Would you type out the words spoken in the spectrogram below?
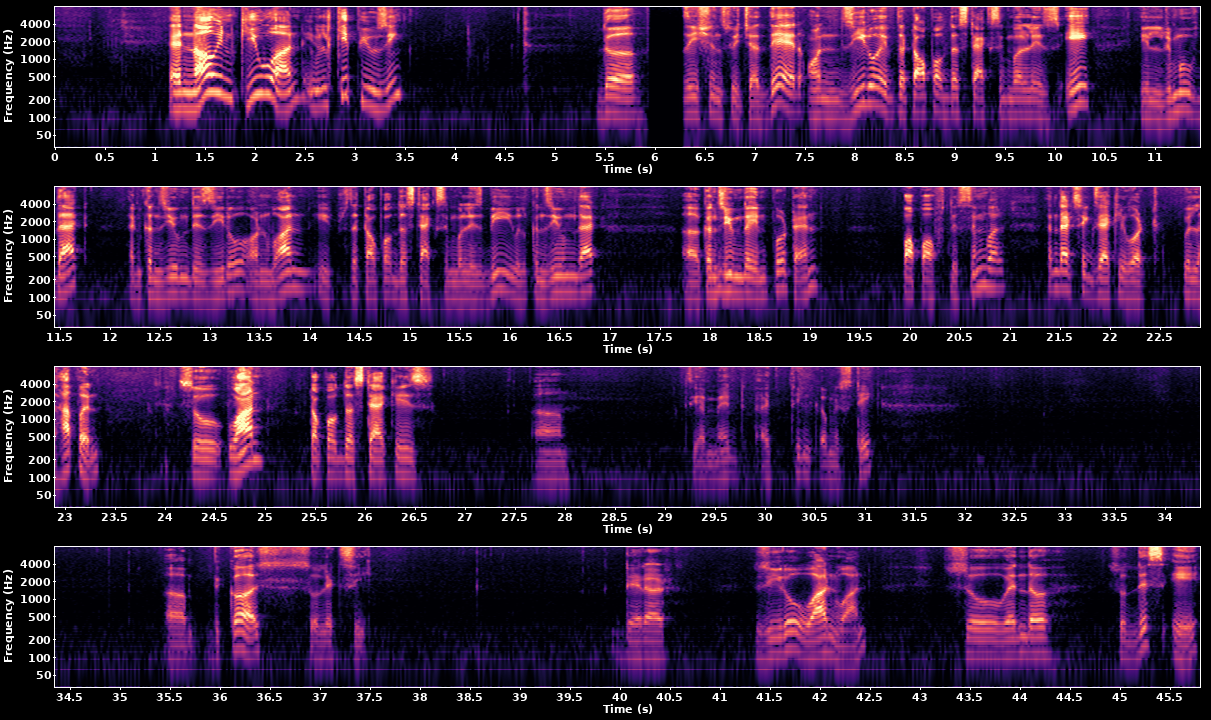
And now, in Q 1 you will keep using the positions which are there on 0 if the top of the stack symbol is A, you will remove that and consume this 0 on 1 if the top of the stack symbol is B, you will consume that uh, consume the input and pop off this symbol. And that is exactly what will happen. So, 1 top of the stack is um, see I made I think a mistake uh, because so let us see. There are 0 1 1 so when the so this a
